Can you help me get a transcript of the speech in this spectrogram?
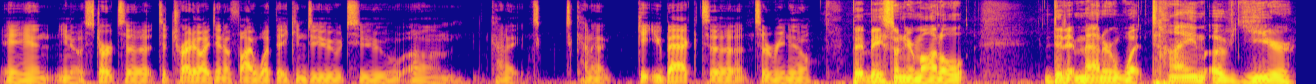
and you know start to to try to identify what they can do to kind of to kind of get you back to to renew. But based on your model, did it matter what time of year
